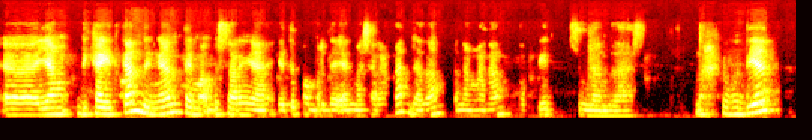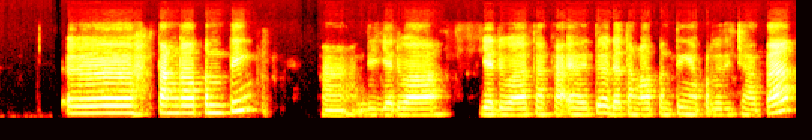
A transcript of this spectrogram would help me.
uh, yang dikaitkan dengan tema besarnya, yaitu pemberdayaan masyarakat dalam penanganan COVID-19. Nah, kemudian uh, tanggal penting, nah, di jadwal jadwal KKL itu ada tanggal penting yang perlu dicatat,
